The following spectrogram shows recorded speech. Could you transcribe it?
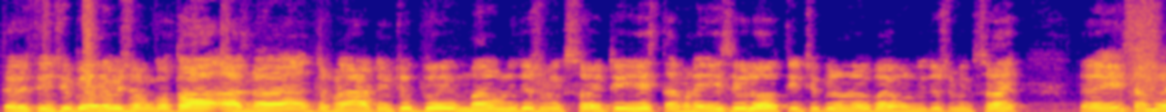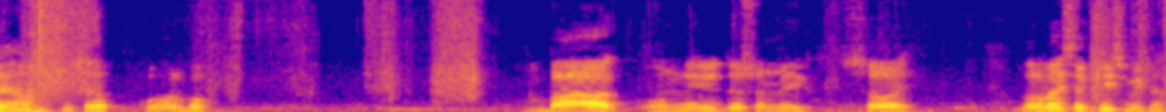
তাহলে তিনশো বিরানব্বই সমান কত? আর নয় দশমিক আট ইন্টু দুই মানে উনিশ দশমিক ছয়টি এইচ তার মানে এইচ হলো তিনশো বিরানব্বই বাই উনিশ দশমিক ছয়। তাহলে এইচ আমরা এখন হিসাব করব। বাঘ উনিশ দশমিক ছয়। বড় ভাই বিশ মিটার।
